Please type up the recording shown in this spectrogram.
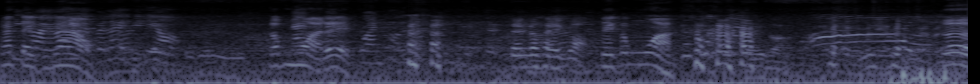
งานแต่งพี่เงาไปเลยทีเดียวกับมั่วเด้วันเขาแตงกาแฟก่อนแต่งกับมั่วเออ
